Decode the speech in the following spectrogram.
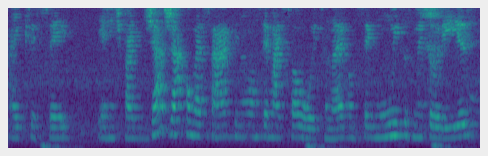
aí crescer e a gente vai já já conversar que não vão ser mais só oito, né? Vão ser muitas mentorias.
